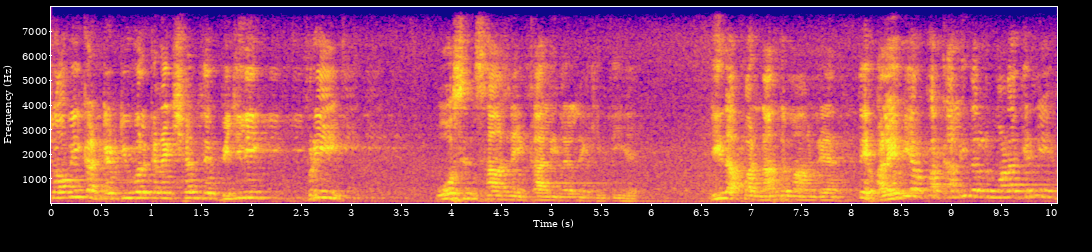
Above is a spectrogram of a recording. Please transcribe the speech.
24 ਘੰਟੇ ਟਿਊਬਲ ਕਨੈਕਸ਼ਨ ਤੇ ਬਿਜਲੀ ਫ੍ਰੀ। ਉਸ ਇਨਸਾਨ ਨੇ ਕਾਲੀ ਦਲ ਨੇ ਕੀਤੀ ਹੈ। ਜਿਹਦਾ ਆਪਾਂ ਆਨੰਦ ਮਾਣ ਰਹੇ ਹਾਂ ਤੇ ਹਲੇ ਵੀ ਆਪਾਂ ਕਾਲੀ ਦਲ ਨੂੰ ਮਾੜਾ ਕਹਿੰਦੇ ਆ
